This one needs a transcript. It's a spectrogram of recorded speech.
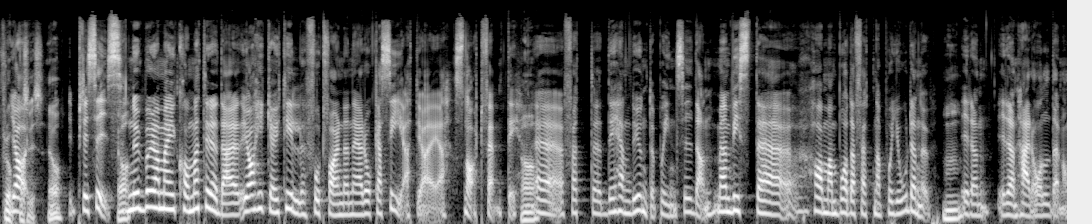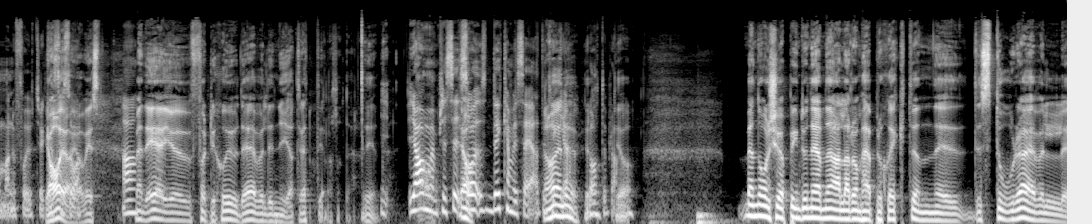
Förhoppningsvis. Ja, ja. Precis. Ja. Nu börjar man ju komma till det där. Jag hickar ju till fortfarande när jag råkar se att jag är snart 50. Ja. Eh, för att eh, det händer ju inte på insidan. Men visst eh, har man båda fötterna på jorden nu i, den, i den här åldern, om man nu får uttrycka Mm. ja, sig ja, så. ja visst. Men det är ju 47, det är väl det nya 30 eller sånt där. Det inte. Ja, men precis. Så det kan vi säga. Det tycker jag? Ja, låter bra. Men Norrköping, du nämner alla de här projekten. Eh, Det stora är väl eh,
